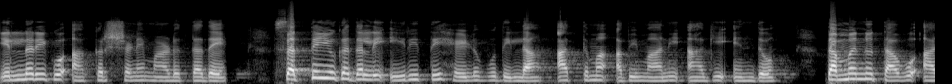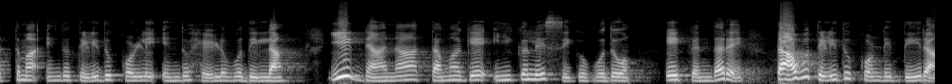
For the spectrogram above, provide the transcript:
ಎಲ್ಲರಿಗೂ ಆಕರ್ಷಣೆ ಮಾಡುತ್ತದೆ. ಸತ್ಯಯುಗದಲ್ಲಿ ಈ ರೀತಿ ಹೇಳುವುದಿಲ್ಲ, ಆತ್ಮ ಅಭಿಮಾನಿ ಆಗಿ ಎಂದು. ತಮ್ಮನ್ನು ತಾವು ಆತ್ಮ ಎಂದು ತಿಳಿದುಕೊಳ್ಳಿ ಎಂದು ಹೇಳುವುದಿಲ್ಲ. ಈ ಜ್ಞಾನ ತಮಗೆ ಈಗಲೇ ಸಿಗುವುದು. ಏಕೆಂದರೆ ತಾವು ತಿಳಿದುಕೊಂಡಿದ್ದೀರಾ,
